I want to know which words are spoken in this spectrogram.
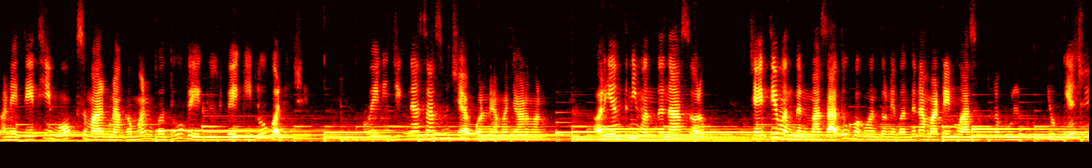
અને તેથી મોક્ષ માર્ગના ગમન વધુ વેગીલું બને છે. હવે એની જિજ્ઞાસા શું છે આપણને આમાં જાણવાનું? અર્યંતની વંદના સ્વરૂપ. ચૈત્ય વંદનમાં સાધુ ભગવંતોને વંદના માટેનું આ સૂત્ર બોલવું યોગ્ય છે?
